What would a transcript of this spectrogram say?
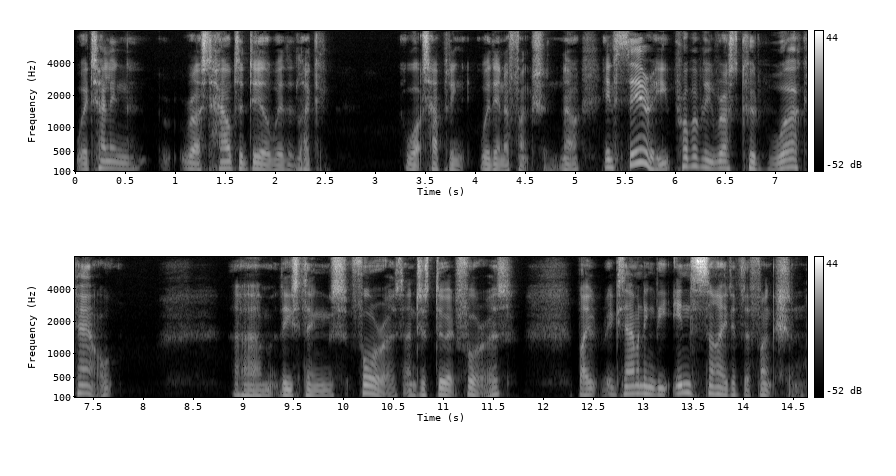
we're telling Rust how to deal with like what's happening within a function. Now, in theory, probably Rust could work out um, these things for us and just do it for us by examining the inside of the function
